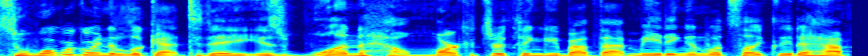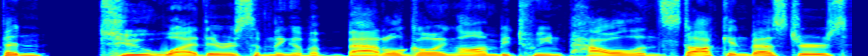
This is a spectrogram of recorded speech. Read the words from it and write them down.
So, what we're going to look at today is one, how markets are thinking about that meeting and what's likely to happen, two, why there is something of a battle going on between Powell and stock investors,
